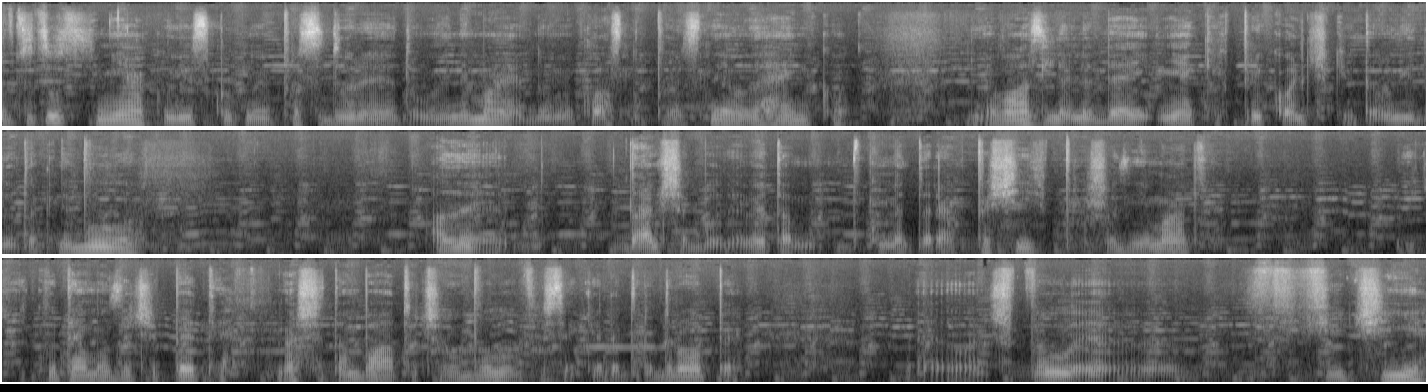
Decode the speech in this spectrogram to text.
Тобто тут ніякої складної процедури, я думаю, немає. Я Думаю, класно пояснив, легенько. Для вас, для людей, ніяких прикольчиків та відео так не було. Але далі буде. Ви там в коментарях пишіть, про що знімати, яку тему зачепити. Наше там багато чого було, всякі ретродропи, е, ланчпули, е,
